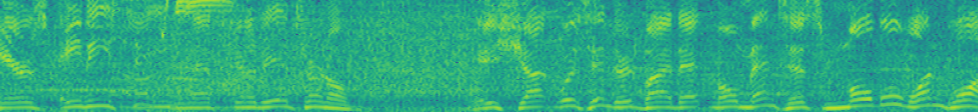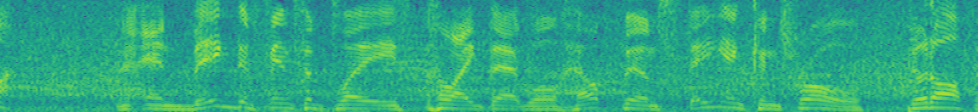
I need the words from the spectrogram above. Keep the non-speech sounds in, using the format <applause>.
Here's ABC, and that's going to be a turnover. His shot was hindered by that momentous mobile one block. And big defensive plays <laughs> like that will help them stay in control. Good offense.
